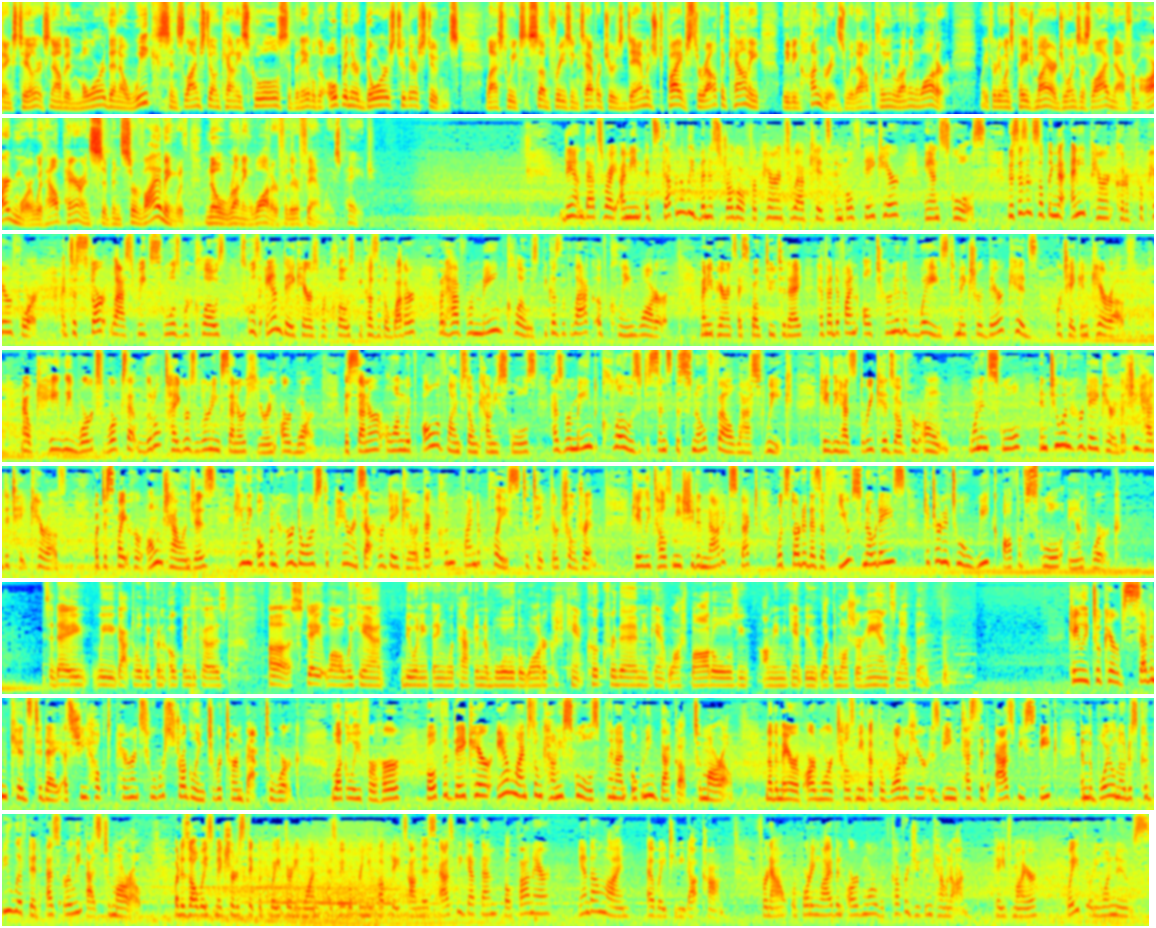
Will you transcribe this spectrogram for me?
Thanks, Taylor. It's now been more than a week since Limestone County schools have been able to open their doors to their students. Last week's sub-freezing temperatures damaged pipes throughout the county, leaving hundreds without clean running water. WAAY 31's Paige Meyer joins us live now from Ardmore with how parents have been surviving with no running water for their families. Paige. Dan, that's right. I mean, it's definitely been a struggle for parents who have kids in both daycare and schools. This isn't something that any parent could have prepared for. And to start last week, schools were closed, schools and daycares were closed because of the weather, but have remained closed because of lack of clean water. Many parents I spoke to today have had to find alternative ways to make sure their kids were taken care of. Now, Kaylee Wirtz works at Little Tigers Learning Center here in Ardmore. The center, along with all of Limestone County schools, has remained closed since the snow fell last week. Kaylee has three kids of her own, one in school and two in her daycare that she had to take care of. But despite her own challenges, Kaylee opened her doors to parents at her daycare that couldn't find a place to take their children. Kaylee tells me she did not expect what started as a few snow days to turn into a week off of school and work. Today we got told we couldn't open because uh, state law we can't do anything with having to boil the water because you can't cook for them, you can't wash bottles, you I mean you can't do let them wash their hands, nothing. Kaylee took care of seven kids today as she helped parents who were struggling to return back to work. Luckily for her, both the daycare and Limestone County schools plan on opening back up tomorrow. Now, the mayor of Ardmore tells me that the water here is being tested as we speak, and the boil notice could be lifted as early as tomorrow. But as always, make sure to stick with WAAY 31 as we will bring you updates on this as we get them, both on air and online at waaytv.com. For now, reporting live in Ardmore with coverage you can count on. Paige Meyer, WAAY 31 News.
